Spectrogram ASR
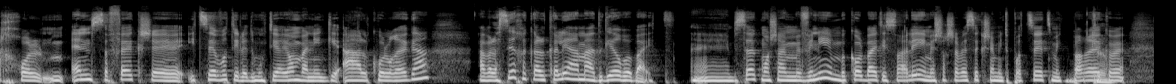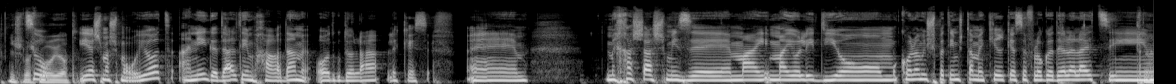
יכול, אין ספק שעיצב אותי לדמותי היום ואני גאה על כל רגע, אבל השיח הכלכלי היה מאתגר בבית. אה, בסדר, כמו שהם מבינים, בכל בית ישראלי, אם יש עכשיו עסק שמתפוצץ, מתפרק. כן, ו... יש משמעויות. יש משמעויות. אני גדלתי עם חרדה מאוד גדולה לכסף. מחשש מזה, מה, מה יוליד יום, כל המשפטים שאתה מכיר, כסף לא גדל על העצים, כן.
